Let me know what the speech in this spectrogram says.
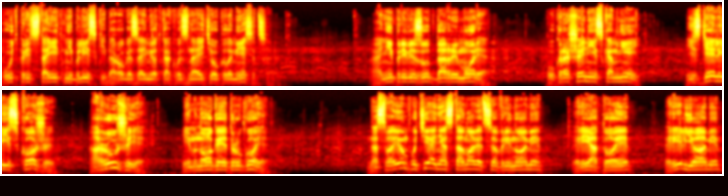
Путь предстоит не близкий, дорога займет, как вы знаете, около месяца. Они привезут дары моря, украшения из камней, изделия из кожи, оружие и многое другое. На своем пути они остановятся в Реноме, Риатое, Рильоме,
